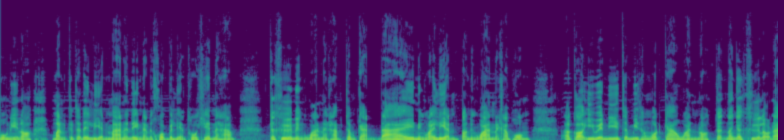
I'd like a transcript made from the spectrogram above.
พวกนี้เนาะมันก็จะได้เหรียญมานั่นเองนะทุกคนเป็นเหรียญโทเค็นนะครับก็คือ 1 วันนะครับจำกัดได้ 100 เหรียญต่อ 1 วันนะครับผมแล้วก็อีเวนต์นี้จะมีทั้งหมด 9 วันเนาะก็นั่นก็คือเราได้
